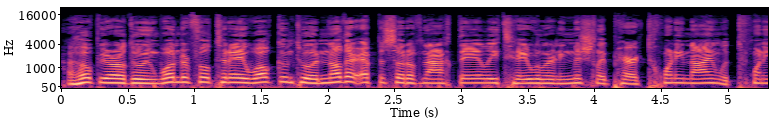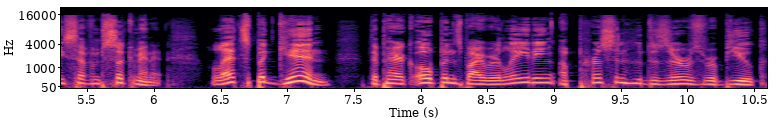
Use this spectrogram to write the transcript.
I hope you're all doing wonderful today. Welcome to another episode of Nach Daily. Today we're learning Mishlei Parak 29 with 27 Sukkim in it. Let's begin. The parak opens by relating a person who deserves rebuke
